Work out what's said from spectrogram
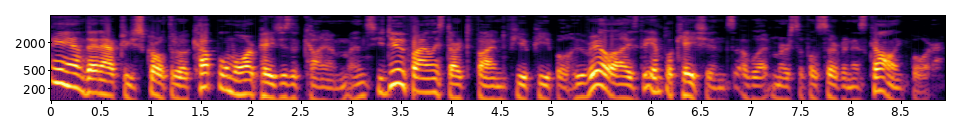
And then after you scroll through a couple more pages of comments, you do finally start to find a few people who realize the implications of what Merciful Servant is calling for.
